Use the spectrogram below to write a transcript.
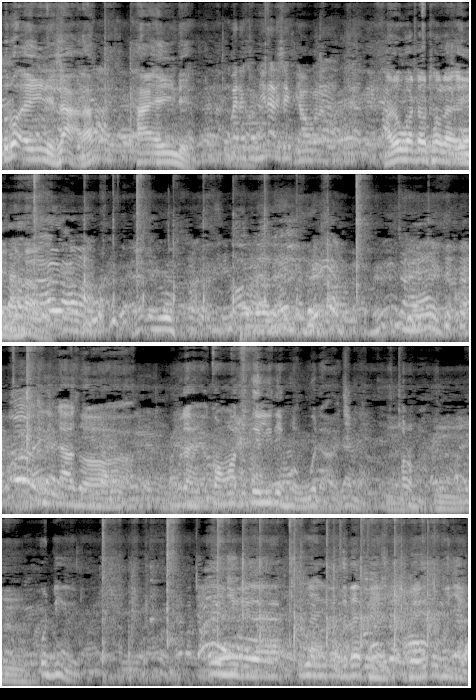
သူတို့အိမ်ကြီးတွေလှနော်ဟိုင်းအိမ်ကြီးတွေ မင်းကမြင်တာချက်ပြောင်းလာ ငါတို့ဝတ်တော့ထုတ်လိုက်အိမ်ကြီးမလှ အဲ့ဒါဆိုဘုရားအကောင်ကတေးသေးလေးတွေမဟုတ်ဝတ်တာကြည့်ဟုတ်လား อืม ကွတ်တီ အဲ့ဒီလေဦးရင်းတပည့်ပဲဘယ်တော့ဝင်ကြည့်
